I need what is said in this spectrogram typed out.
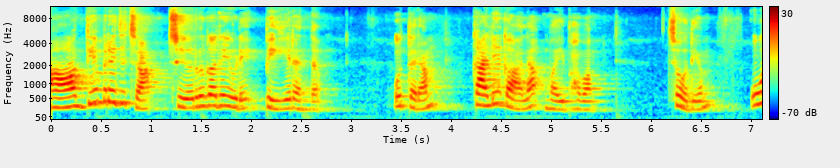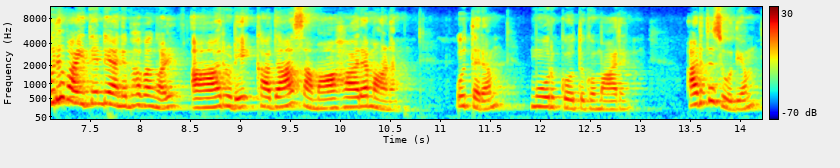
ആദ്യം രചിച്ച ചെറുകഥയുടെ പേരെന്ത്? ഉത്തരം കലികാല വൈഭവം. ചോദ്യം. ഒരു വൈദ്യന്റെ അനുഭവങ്ങൾ ആരുടെ കഥാസമാഹാരമാണ്? ഉത്തരം മൂർക്കോത്ത് കുമാരൻ അടുത്ത ചോദ്യം.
